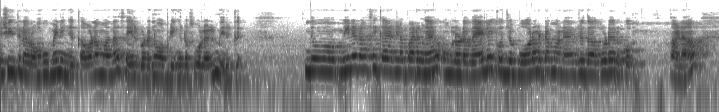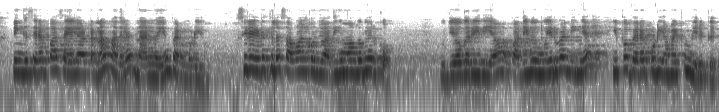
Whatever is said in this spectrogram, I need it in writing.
விஷயத்தில் ரொம்பவுமே நீங்கள் கவனமாக தான் செயல்படணும் அப்படிங்கிற சூழலும் இருக்குது இந்த மீனராசிக்காரங்களை பாருங்கள் உங்களோட வேலை கொஞ்சம் போராட்டமாக நிறைஞ்சதாக கூட இருக்கும். ஆனால் நீங்கள் சிறப்பாக செயலாற்றினா அதில் நன்மையும் பெற முடியும். சில இடத்துல சவால் கொஞ்சம் அதிகமாகவே இருக்கும். உத்தியோக ரீதியாக பதிவு உயர்வை நீங்கள் இப்போ பெறக்கூடிய அமைப்பும் இருக்குது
